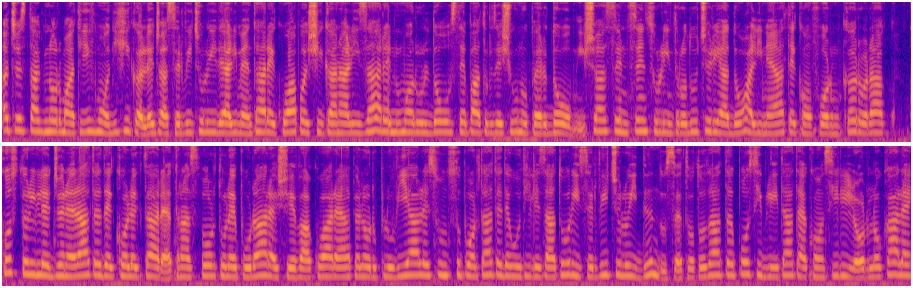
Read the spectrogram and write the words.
Acest act normativ modifică legea Serviciului de Alimentare cu apă și canalizare numărul 241 per 2006 în sensul introducerii a două alineate conform cărora costurile generate de colectarea, transportul, epurarea și evacuarea apelor pluviale sunt suportate de utilizatorii serviciului, dându-se totodată posibilitatea consiliilor locale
